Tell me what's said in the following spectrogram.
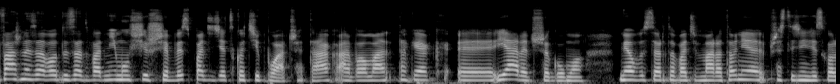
ważne zawody za dwa dni, musisz się wyspać, dziecko ci płacze, tak? Albo ma, tak jak y, Jarek Szegumo miał wystartować w maratonie, przez tydzień dziecko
